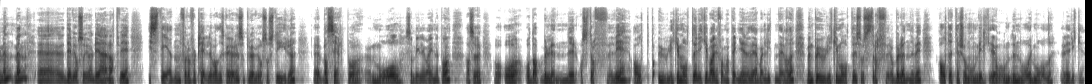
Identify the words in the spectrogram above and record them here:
men, men eh, det vi også gjør, det er at vi istedenfor å fortelle hva de skal gjøre, så prøver vi også å styre eh, basert på mål, som Willy var inne på. Altså, og, og, og, da belønner og straffer vi alt på ulike måter, ikke bare i form av penger, det er bare en liten del av det, men på ulike måter så straffer og belønner vi alt ettersom om, hvilke, om du når målet eller ikke.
